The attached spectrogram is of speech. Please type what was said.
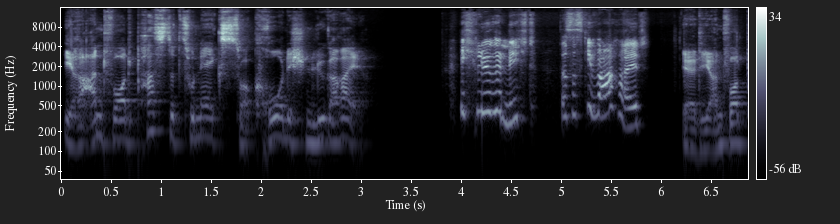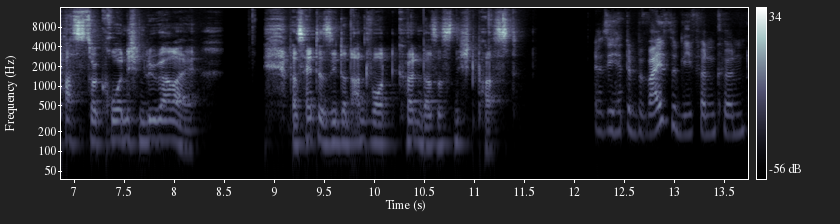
Ihre Antwort passte zunächst zur chronischen Lügerei. Ich lüge nicht. Das ist die Wahrheit. Ja, die Antwort passt zur chronischen Lügerei. Was hätte sie denn antworten können, dass es nicht passt? Ja, sie hätte Beweise liefern können.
